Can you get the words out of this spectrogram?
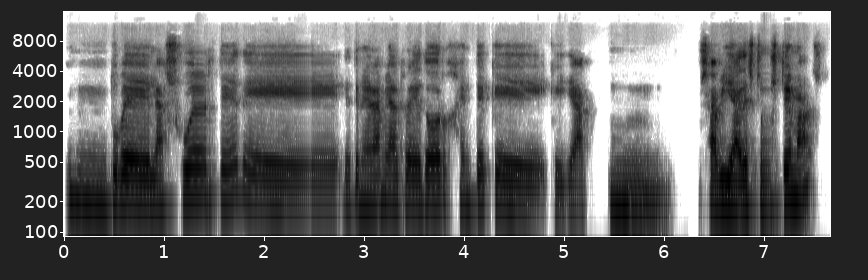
mm, tuve la suerte de, tener a mi alrededor gente que, ya mm, sabía de estos temas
